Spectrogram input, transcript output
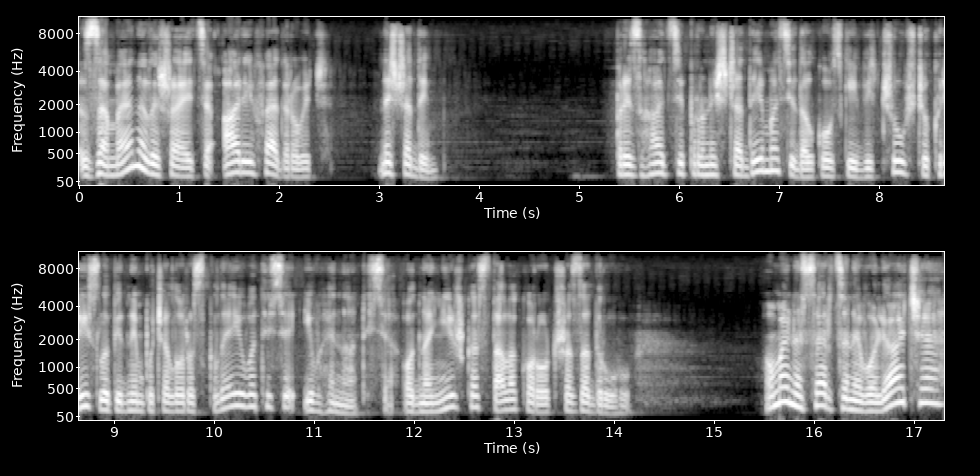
За мене лишається Арій Федорович, нещадим. При згадці про нещадима Сідалковський відчув, що крісло під ним почало розклеюватися і вгинатися. Одна ніжка стала коротша за другу. У мене серце неволяче,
